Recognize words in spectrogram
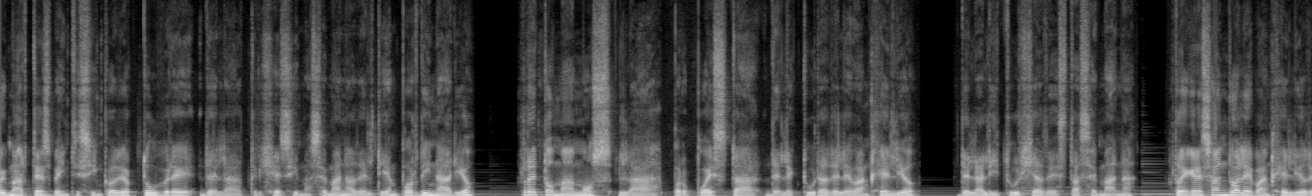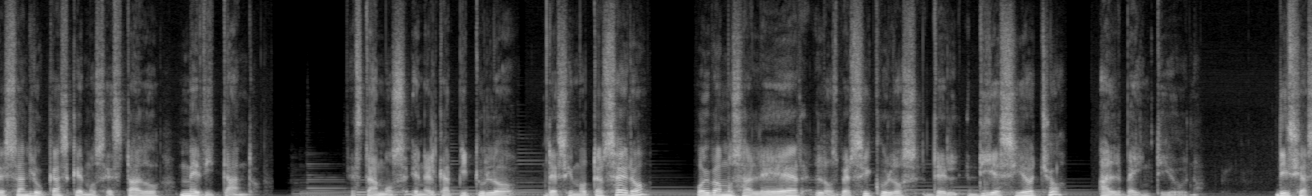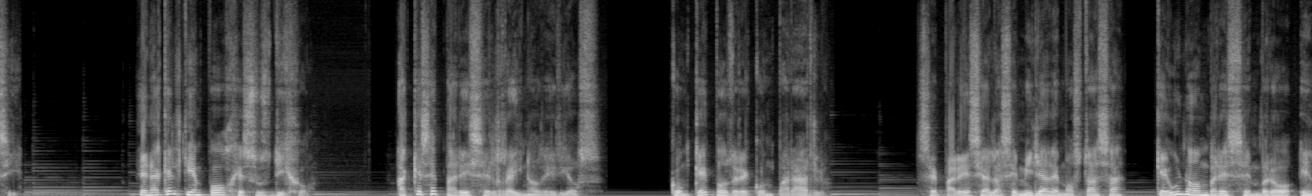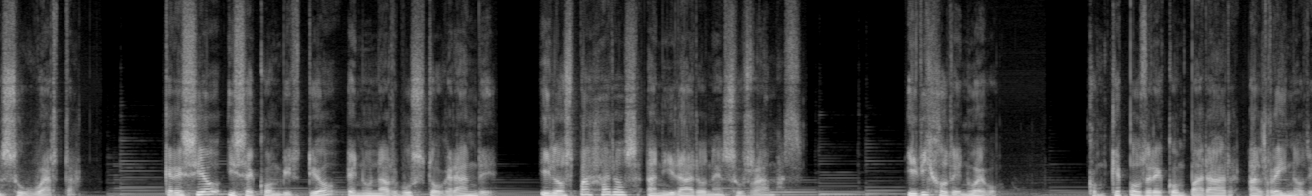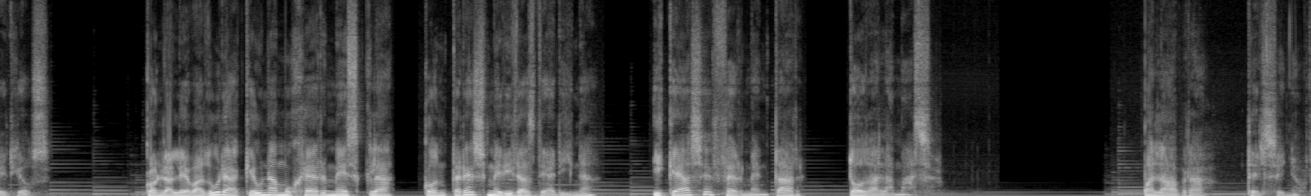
Hoy martes 25 de octubre de la trigésima semana del tiempo ordinario, retomamos la propuesta de lectura del Evangelio de la liturgia de esta semana, regresando al Evangelio de San Lucas que hemos estado meditando. Estamos en el capítulo decimotercero, hoy vamos a leer los versículos del 18 al 21. Dice así, En aquel tiempo Jesús dijo, ¿A qué se parece el reino de Dios? ¿Con qué podré compararlo? Se parece a la semilla de mostaza que un hombre sembró en su huerta. Creció y se convirtió en un arbusto grande, y los pájaros anidaron en sus ramas. Y dijo de nuevo, ¿con qué podré comparar al reino de Dios? Con la levadura que una mujer mezcla con tres medidas de harina y que hace fermentar toda la masa. Palabra del Señor.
